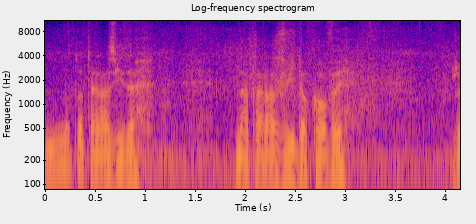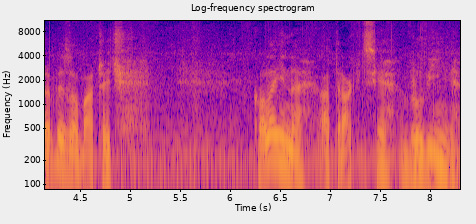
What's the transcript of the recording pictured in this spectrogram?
No to teraz idę na taras widokowy, żeby zobaczyć kolejne atrakcje w Lubinie.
